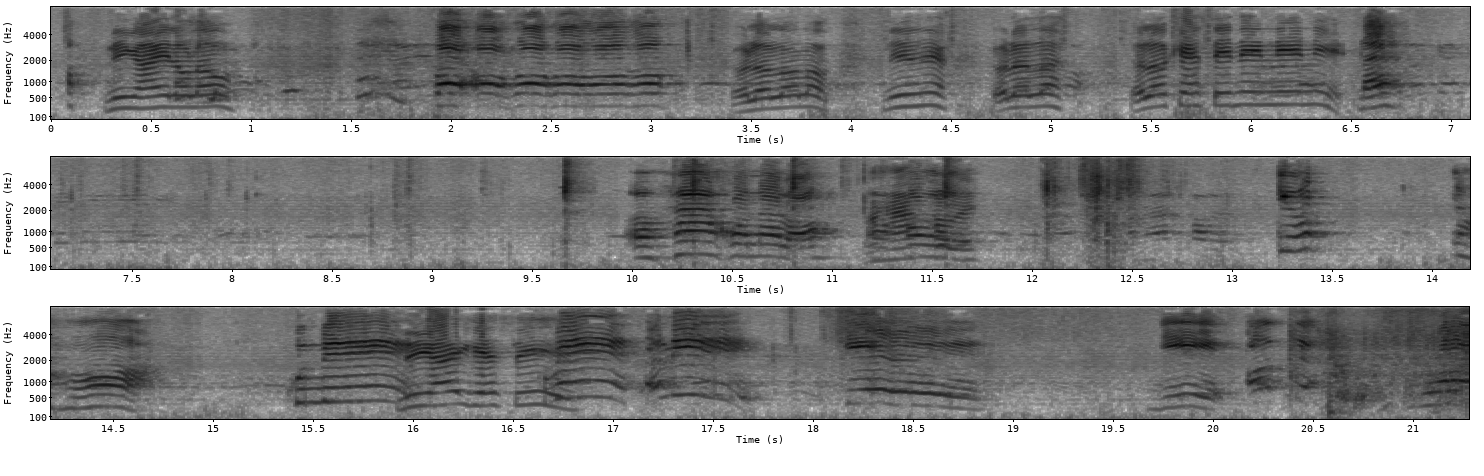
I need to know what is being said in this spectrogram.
ๆนี่ไงเร็วๆเร็วไปออกออกออกออกออกๆเร็วๆเร็วๆนี่นี่เร็วๆเร็วๆเร็วๆเคสซี่นี่นี่นี่ นะเออห้าคนน่ะเหรออะฮะเข้าเลย จึ๊บอ๋อคุณบีนี่ไงเคสซี่ บีอันนี้ เย่เย่เอาจะว้า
